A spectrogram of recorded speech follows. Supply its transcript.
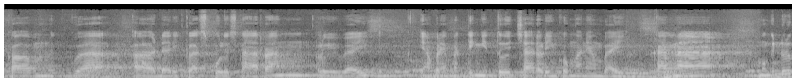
Kalau menurut gua eh, dari kelas 10 sekarang lebih baik yang paling penting itu cari lingkungan yang baik. Karena mungkin dulu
